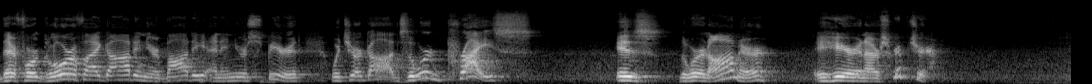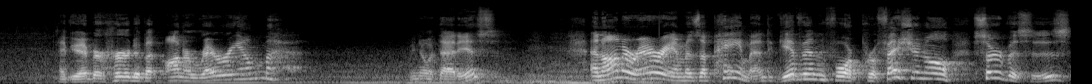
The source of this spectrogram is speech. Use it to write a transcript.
Therefore, glorify God in your body and in your spirit, which are God's. The word price is the word honor here in our scripture. Have you ever heard of an honorarium? We know what that is. An honorarium is a payment given for professional services,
